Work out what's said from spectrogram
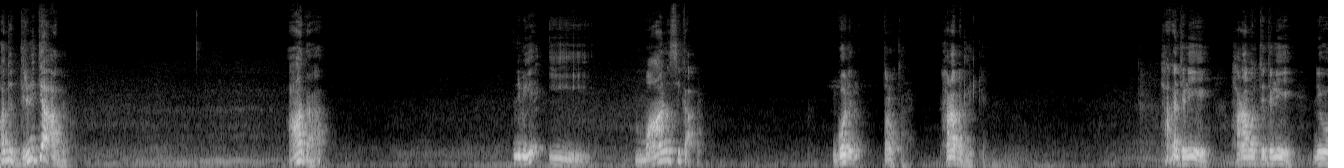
ಅದು ದಿನನಿತ್ಯ ಆಗಬೇಕು. ಆಗ ನಿಮಗೆ ಈ ಮಾನಸಿಕ ಗೋಡೆಗಳು ತಲುಪ್ತಾರೆ ಹಣ ಬರಲಿಕ್ಕೆ. ಹಾಗಂತೇಳಿ ಹಣ ಬರುತ್ತೆ ಅಂತೇಳಿ ನೀವು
